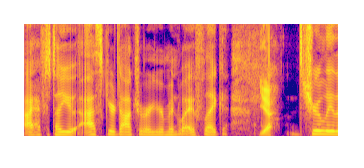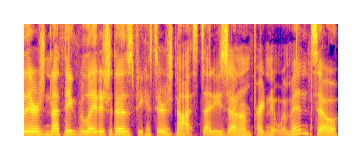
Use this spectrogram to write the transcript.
I have to tell you, ask your doctor or your midwife. Like, yeah, truly, there's nothing related to those because there's not studies done on pregnant women. So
